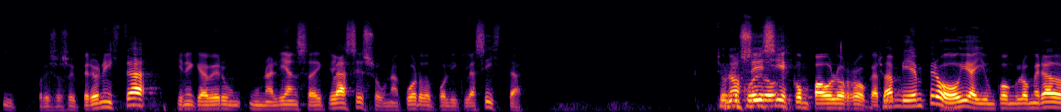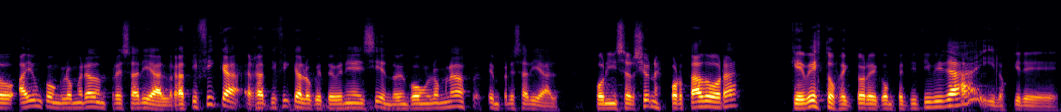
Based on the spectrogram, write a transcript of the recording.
y por eso soy peronista, tiene que haber un, una alianza de clases o un acuerdo policlasista. Yo no recuerdo, sé si es con Paolo Roca yo, también, pero hoy hay un conglomerado, hay un conglomerado empresarial. Ratifica, ratifica lo que te venía diciendo, hay un conglomerado empresarial con inserción exportadora que ve estos vectores de competitividad y los quiere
